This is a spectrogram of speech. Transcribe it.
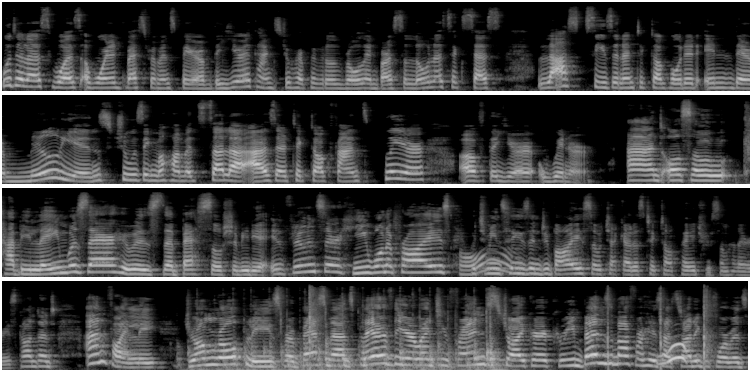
Putellas was awarded Best Women's Player of the Year thanks to her pivotal role in Barcelona's success last season. And TikTok voted in their millions, choosing Mohamed Salah as their TikTok fans Player of the Year winner. And also, Khaby Lame was there, who is the best social media influencer. He won a prize, which means Oh. he's in Dubai. So check out his TikTok page for some hilarious content. And finally, drum roll, please, for Best Man's Player of the Year went to French striker Karim Benzema for his outstanding performance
